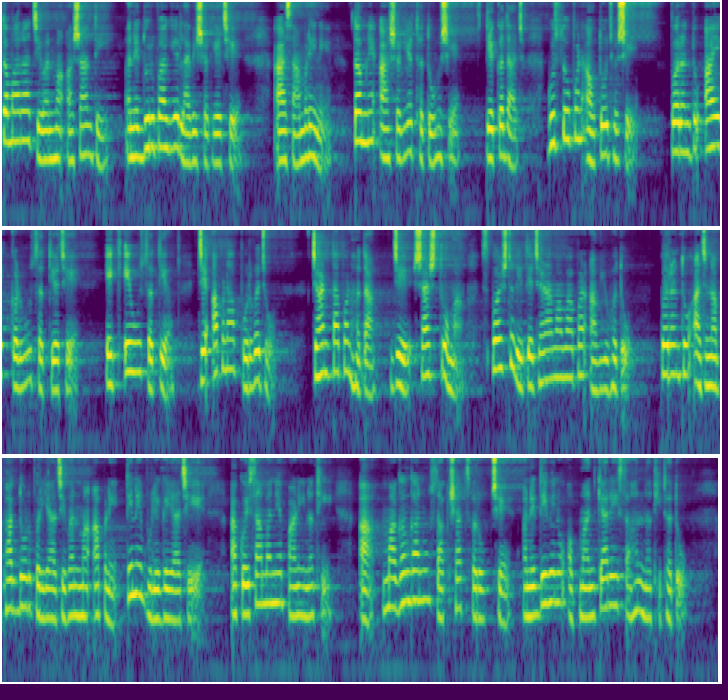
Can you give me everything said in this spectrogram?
તમારા જીવનમાં અશાંતિ અને દુર્ભાગ્ય લાવી શકે છે. આ સાંભળીને તમને આશ્ચર્ય થતું હશે કે કદાચ ગુસ્સો પણ આવતો જ હશે. પરંતુ આ એક કડવું સત્ય છે, એક એવું સત્ય જે આપણા પૂર્વજો જાણતા પણ હતા, જે શાસ્ત્રોમાં સ્પષ્ટ રીતે જણાવવામાં પણ આવ્યું હતું. પરંતુ આજના ભાગદોડ ભર્યા જીવનમાં આપણે તેને ભૂલી ગયા છીએ. આ કોઈ સામાન્ય પાણી નથી આ મા ગંગાનું સાક્ષાત સ્વરૂપ છે અને દેવીનું અપમાન ક્યારેય સહન નથી થતું.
